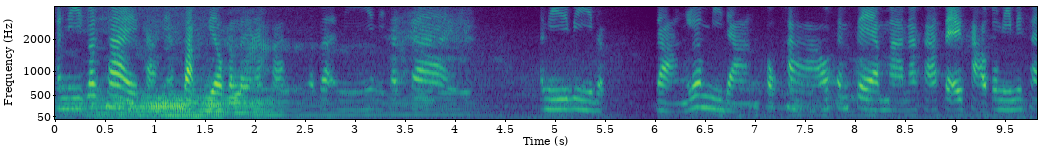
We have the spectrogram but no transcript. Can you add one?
อันนี้ก็ใช่ค่ะเนี่ยฝักเดียวกันเลยนะคะ แล้วก็อันนี้อันนี้ก็ใช่ อันนี้มีแบบ ด่างเริ่มมีด่างขาวๆแซมๆมานะคะ แต่ไอ้ขาวตรงนี้ไม่ใช่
